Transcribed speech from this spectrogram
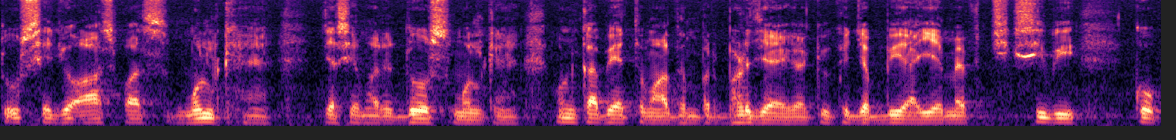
तो उससे जो आसपास मुल्क हैं, जैसे हमारे दोस्त मुल्क हैं, उनका भी अतमाद हम पर बढ़ जाएगा क्योंकि जब भी आईएमएफ किसी भी को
